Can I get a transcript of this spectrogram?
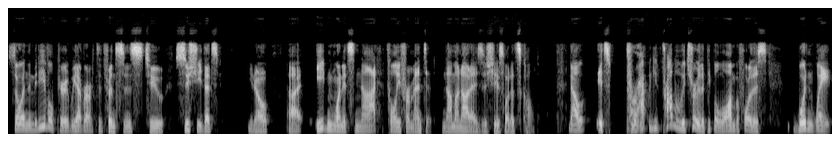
So in the medieval period, we have reference, for instance, to sushi that's you know uh, eaten when it's not fully fermented. Namanare sushi is what it's called. Now, it's probably true that people long before this wouldn't wait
